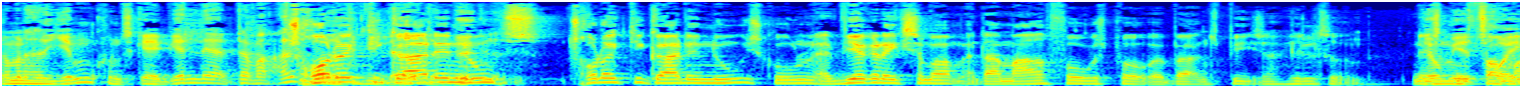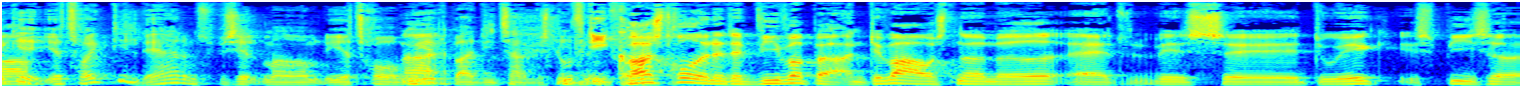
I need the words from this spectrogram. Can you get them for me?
Når man havde hjemmekundskab. Jeg lærte, der var aldrig Tror du noget, ikke, de vi gør det nu? lykkedes. Tror du ikke, de gør det nu i skolen? At virker det ikke som om, at der er meget fokus på, hvad børn spiser hele tiden? Jo, Næsten men jeg tror, meget. ikke, jeg tror ikke, de lærer dem specielt meget om det. Jeg tror mere bare, de tager Fordi beslutninger. for- kostrådene, da vi var børn, det var også noget med, at hvis øh, du ikke spiser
